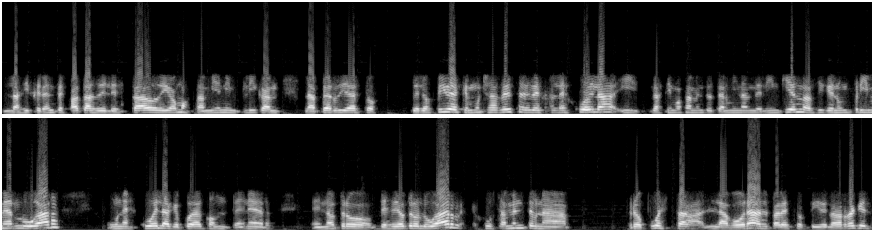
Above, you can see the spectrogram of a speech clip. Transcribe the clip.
las diferentes patas del Estado, digamos, también implican la pérdida de estos de los pibes que muchas veces dejan la escuela y lastimosamente terminan delinquiendo, así que en un primer lugar una escuela que pueda contener, en otro desde otro lugar justamente una propuesta laboral para estos pibes. La verdad que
